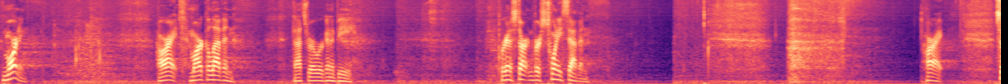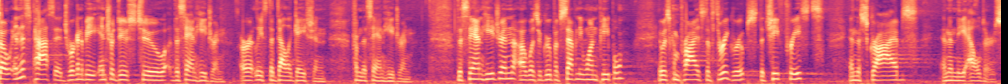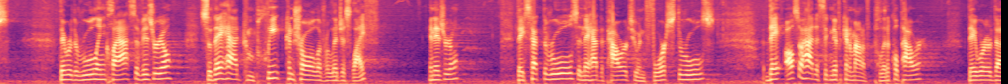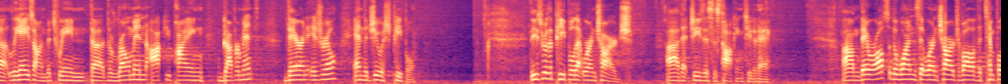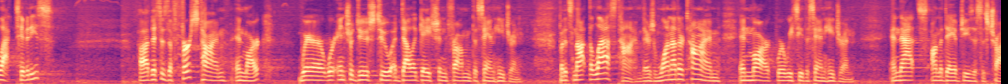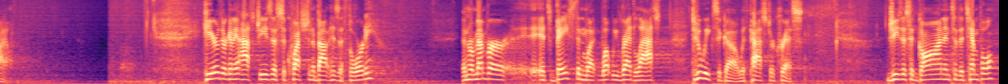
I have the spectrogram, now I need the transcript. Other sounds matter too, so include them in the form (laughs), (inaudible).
Good morning. All right, Mark 11. That's where we're going to be. We're going to start in verse 27. All right. So, in this passage, we're going to be introduced to the Sanhedrin, or at least a delegation from the Sanhedrin. The Sanhedrin uh, was a group of 71 people. It was comprised of three groups the chief priests, and the scribes, and then the elders. They were the ruling class of Israel, so they had complete control of religious life in Israel. They set the rules and they had the power to enforce the rules. They also had a significant amount of political power. They were the liaison between the, the Roman occupying government there in Israel and the Jewish people. These were the people that were in charge uh, that Jesus is talking to today. Um, they were also the ones that were in charge of all of the temple activities. Uh, this is the first time in Mark where we're introduced to a delegation from the Sanhedrin. But it's not the last time. There's one other time in Mark where we see the Sanhedrin, and that's on the day of Jesus' trial. Here, they're going to ask Jesus a question about his authority. And remember, it's based in what, what we read last two weeks ago with Pastor Chris. Jesus had gone into the temple,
